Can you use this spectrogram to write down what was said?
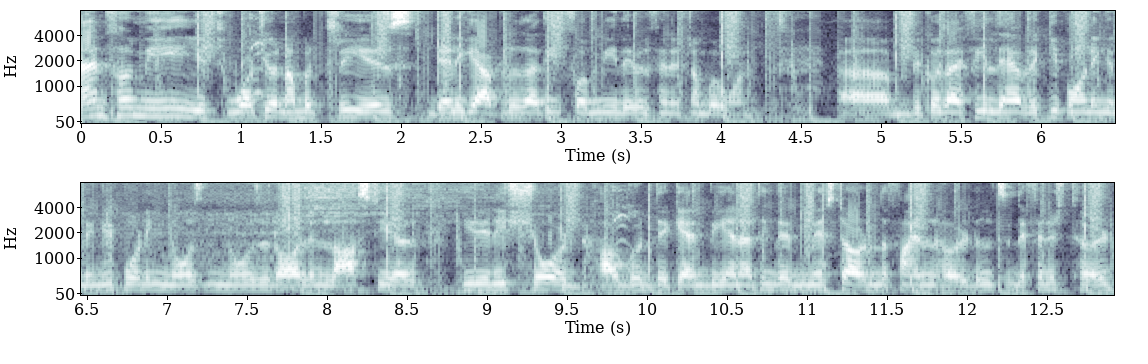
and for me it's what your number three is delhi capitals i think for me they will finish number one um, because I feel they have Ricky Ponting and Ricky Ponting knows knows it all. And last year he really showed how good they can be. And I think they missed out on the final hurdles. They finished third.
